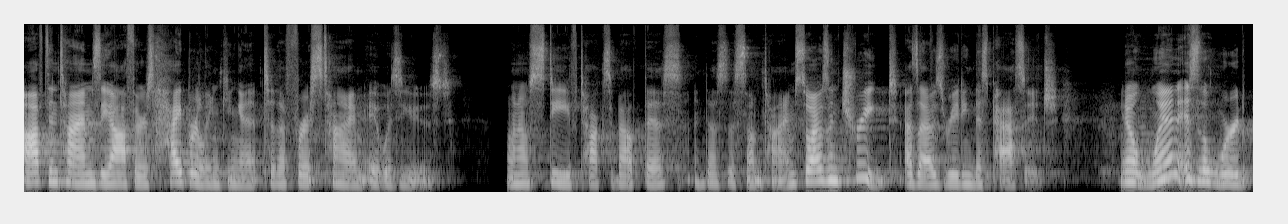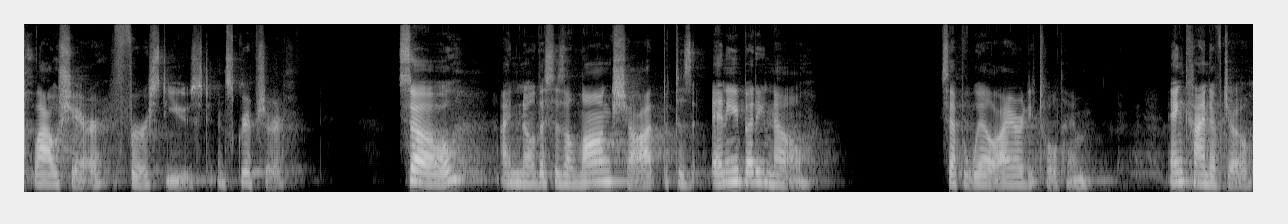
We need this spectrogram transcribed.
oftentimes the author's hyperlinking it to the first time it was used. I know Steve talks about this and does this sometimes. So I was intrigued as I was reading this passage. You know, when is the word plowshare first used in Scripture? So I know this is a long shot, but does anybody know? Except Will, I already told him. And kind of Joe.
